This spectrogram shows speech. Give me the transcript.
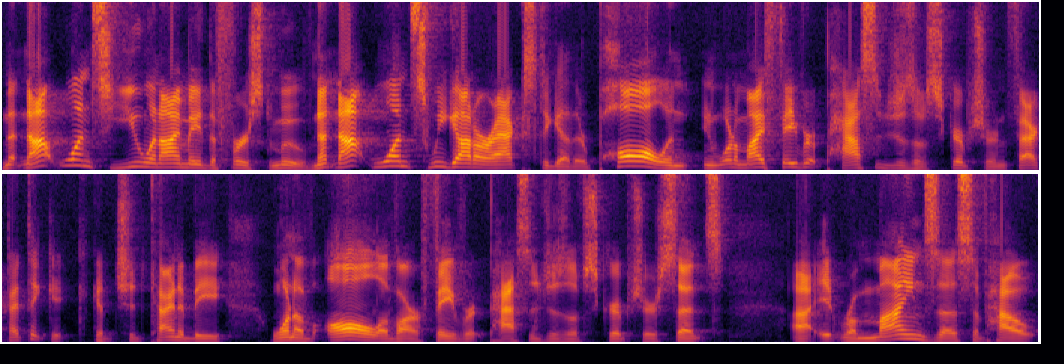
not once you and I made the first move, not, not once we got our acts together. Paul, in, in one of my favorite passages of Scripture, in fact, I think it, it should kind of be one of all of our favorite passages of Scripture since uh, it reminds us of how,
